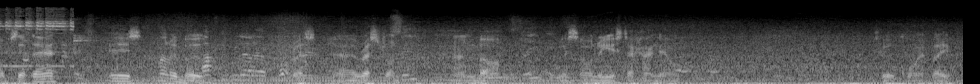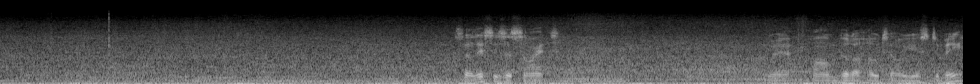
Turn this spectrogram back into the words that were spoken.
Opposite there is Malibu rest, uh, restaurant. and bar where Sandra used to hang out till quite late. So this is a site where Palm Villa Hotel used to be.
